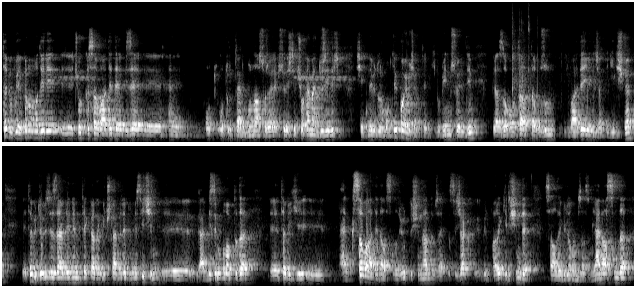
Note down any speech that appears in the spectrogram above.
Tabii bu ekonomi modeli e, çok kısa vadede bize e, hani ot- oturup da hani bundan sonra süreçte çok hemen düzelir şeklinde bir durum ortaya koymayacak tabii ki. Bu benim söylediğim biraz da orta hatta uzun bir vadeye yayılacak bir gelişme. E, tabii döviz rezervlerinin tekrardan güçlendirebilmesi için e, yani bizim bu noktada e, tabii ki e, yani kısa vadede aslında yurt dışından özellikle sıcak bir para girişini de sağlayabiliyor olmamız lazım. Yani aslında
